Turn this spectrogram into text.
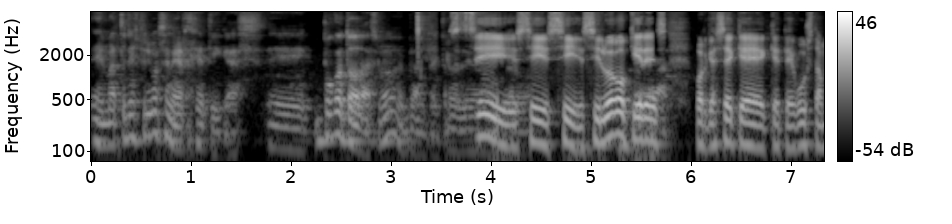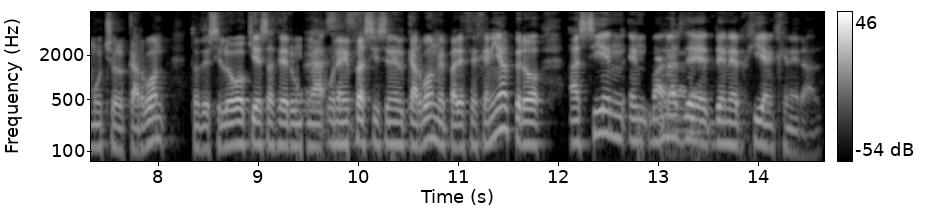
En materias primas energéticas, eh, un poco todas, ¿no? En plan petróleo. Sí, sí, sí. Si luego quieres, porque sé que, te gusta mucho el carbón, entonces si luego quieres hacer una, énfasis en el carbón me parece genial, pero así en, en temas de, energía en general.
